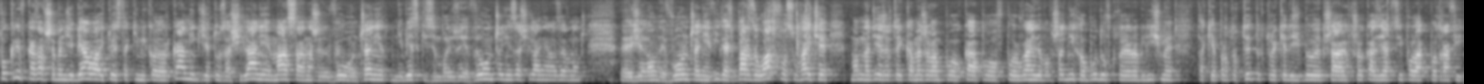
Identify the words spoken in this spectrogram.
Pokrywka zawsze będzie biała i tu jest takimi kolorkami, gdzie tu zasilanie, masa, nasze wyłączenie, niebieski symbolizuje wyłączenie zasilania na zewnątrz, e, zielony włączenie, widać bardzo łatwo, słuchajcie, mam nadzieję, że w tej kamerze Wam po, w porównaniu do poprzednich obudów, które robiliśmy, takie prototypy, które kiedyś były przy, przy okazji akcji Polak potrafi,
